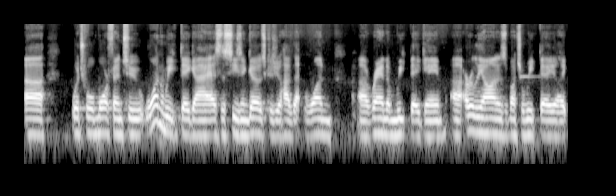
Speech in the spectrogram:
uh, which will morph into one weekday guy as the season goes because you'll have that one uh, random weekday game. Uh, early on is a bunch of weekday like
